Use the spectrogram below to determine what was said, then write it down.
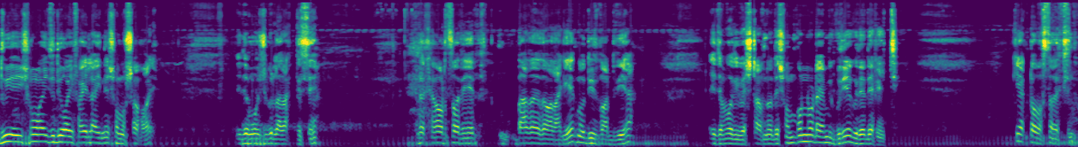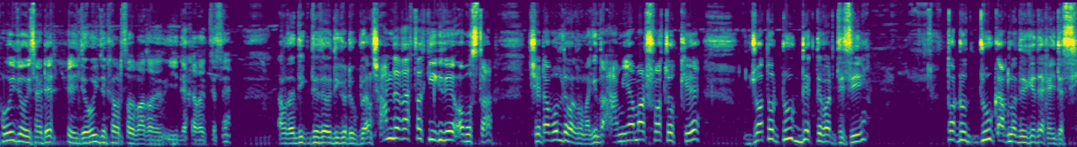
দুই, এই সময় যদি ওয়াইফাই লাইনে সমস্যা হয়, এই যে মহিষগুলা রাখতেছে এটা খাওয়ার পরের বাজারে যাওয়ার আগে নদীর পাড় দিয়ে এই যে পরিবেশটা আপনাদের সম্পূর্ণটাই আমি ঘুরিয়ে ঘুরিয়ে দেখাচ্ছি। কি একটা অবস্থা দেখছেন? ওই যে ওই সাইডে এই যে ওই খাওয়ার পর বাজারের ই দেখা যাইতেছে। আমরা দিক দিয়ে ওইদিকে আর সামনের রাস্তার কী যে অবস্থা, সেটা বলতে পারব না। কিন্তু আমি আমার স্বচক্ষে যতটুক দেখতে পারতেছি, ততটুক আপনাদেরকে দেখাইতেছি।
